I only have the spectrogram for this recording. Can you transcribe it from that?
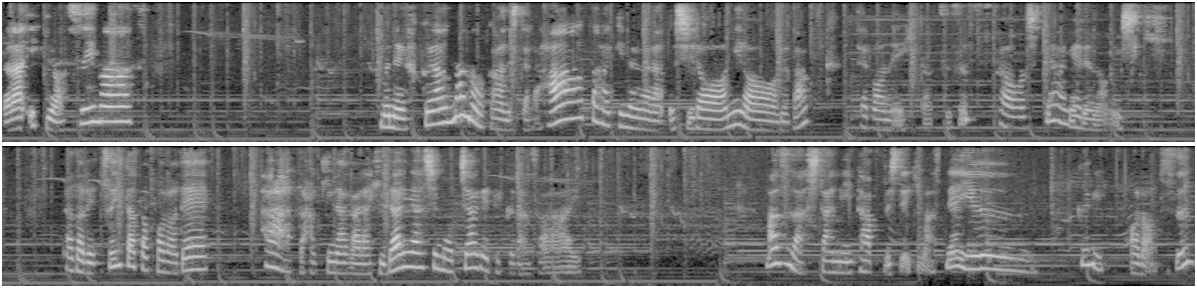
たら息を吸います。胸膨らんだのを感じたら、はーっと吐きながら後ろにロールバック。背骨一つずつ倒してあげるのを意識。たどり着いたところで、はーっと吐きながら左足持ち上げてください。まずは下にタップしていきますね。ゆっくり下ろす。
